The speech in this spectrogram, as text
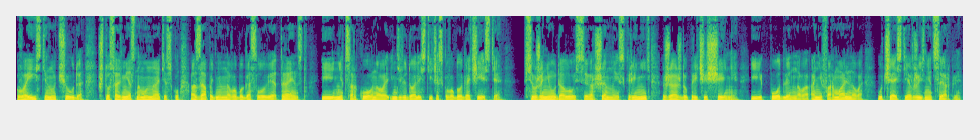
Воистину чудо, что совместному натиску озападненного богословия таинств и нецерковного индивидуалистического благочестия все же не удалось совершенно искоренить жажду причащения и подлинного, а не формального участия в жизни Церкви.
